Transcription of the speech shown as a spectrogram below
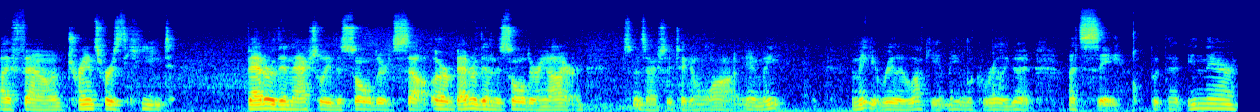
I found transfers heat better than actually the solder itself, or better than the soldering iron. This one's actually taking a lot. It may, it may get really lucky. It may look really good. Let's see. Put that in there.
